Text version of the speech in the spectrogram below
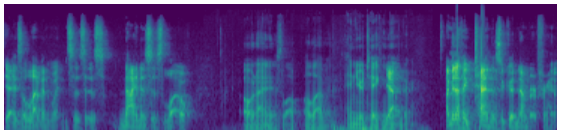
Yeah, he's 11 wins. Is his nine is his low. Oh, nine is low. 11, and you're taking yeah. the under. I mean, I think 10 is a good number for him.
